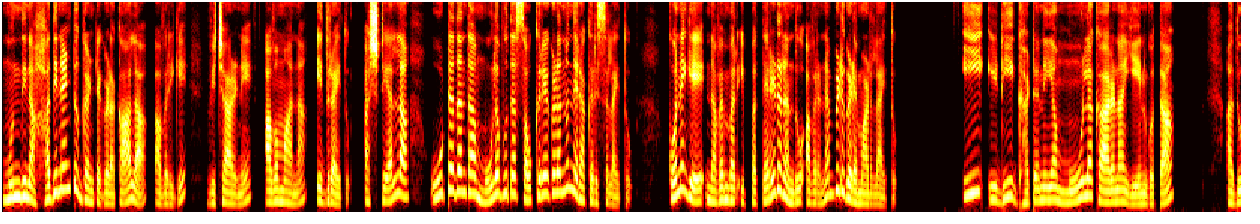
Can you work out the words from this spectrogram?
ಮುಂದಿನ ಹದಿನೆಂಟು ಗಂಟೆಗಳ ಕಾಲ ಅವರಿಗೆ ವಿಚಾರಣೆ, ಅವಮಾನ ಎದುರಾಯಿತು. ಅಷ್ಟೇ ಅಲ್ಲ, ಊಟದಂಥ ಮೂಲಭೂತ ಸೌಕರ್ಯಗಳನ್ನು ನಿರಾಕರಿಸಲಾಯಿತು. ಕೊನೆಗೆ ನವೆಂಬರ್ ಇಪ್ಪತ್ತೆರಡರಂದು ಅವರನ್ನ ಬಿಡುಗಡೆ ಮಾಡಲಾಯಿತು. ಈ ಇಡೀ ಘಟನೆಯ ಮೂಲ ಕಾರಣ ಏನ್ ಗೊತ್ತಾ? ಅದು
